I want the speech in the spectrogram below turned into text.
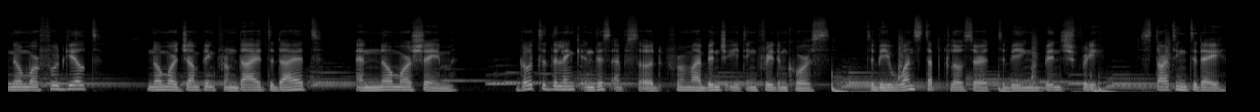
No more food guilt, no more jumping from diet to diet, and no more shame. Go to the link in this episode for my binge eating freedom course to be one step closer to being binge free starting today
